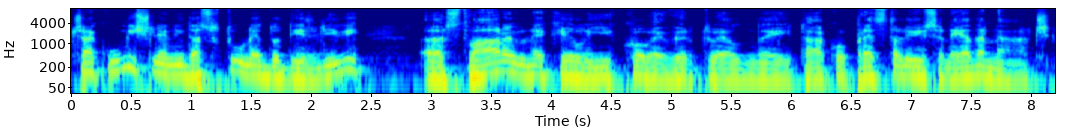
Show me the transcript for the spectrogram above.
čak umišljeni da su tu nedodirljivi, e, stvaraju neke likove virtuelne i tako, predstavljaju se na jedan način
